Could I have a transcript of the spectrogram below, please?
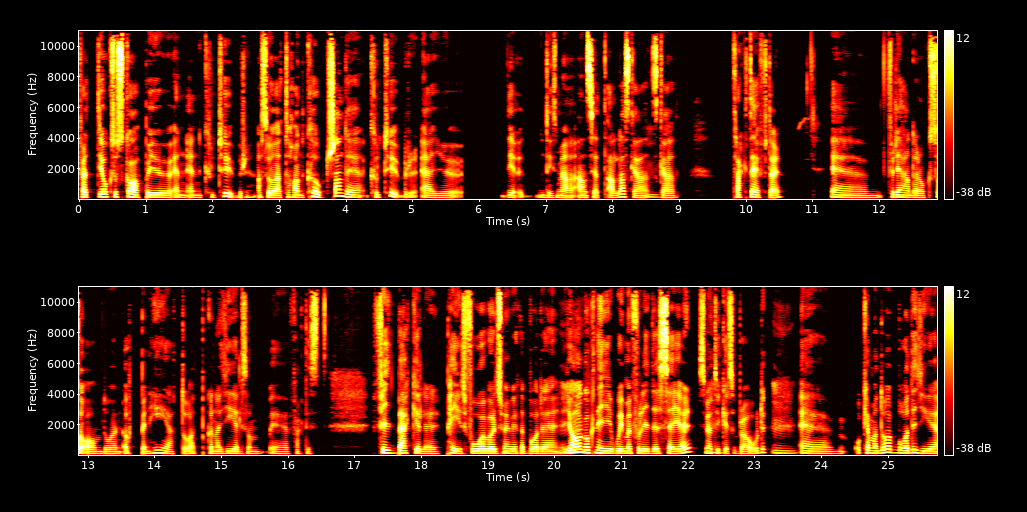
för att det också skapar ju en, en kultur, alltså att ha en coachande kultur är ju det är någonting som jag anser att alla ska, ska trakta efter. Ehm, för det handlar också om då en öppenhet och att kunna ge liksom, eh, faktiskt feedback eller pay it forward som jag vet att både jag och ni Women for Leaders säger, som jag tycker är så bra ord. Ehm, och kan man då både ge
